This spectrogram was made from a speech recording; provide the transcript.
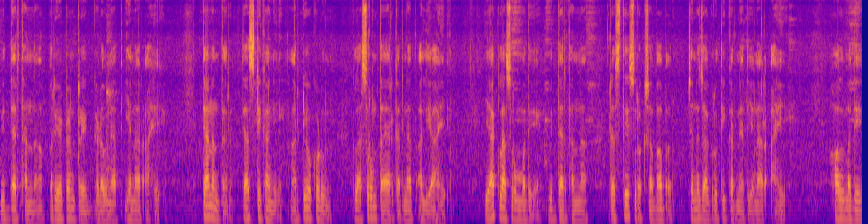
विद्यार्थ्यांना पर्यटन ट्रेक घडवण्यात येणार आहे. त्यानंतर त्याच ठिकाणी आर टी ओकडून क्लासरूम तयार करण्यात आली आहे. या क्लासरूममध्ये विद्यार्थ्यांना रस्ते सुरक्षाबाबत जनजागृती करण्यात येणार आहे. हॉलमध्ये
